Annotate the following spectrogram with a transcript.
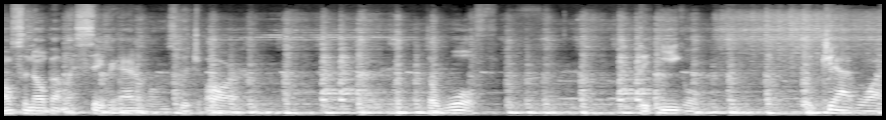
also know about my sacred animals, which are the wolf, the eagle, the jaguar,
